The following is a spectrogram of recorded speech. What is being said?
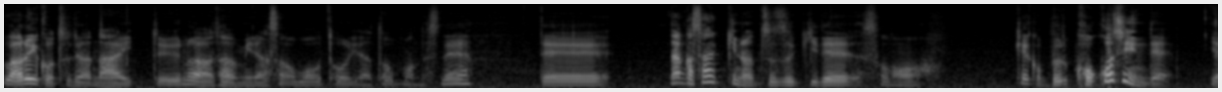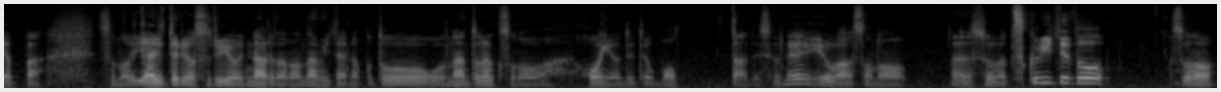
悪いことではないというのは多分皆さん思う通りだと思うんですね。で、なんかさっきの続きで、その、結構個々人でやっぱそのやり取りをするようになるだろうなみたいなことをなんとなくその本読んでて思ったんですよね。要はその、そ作り手とその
